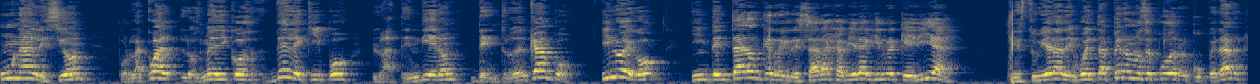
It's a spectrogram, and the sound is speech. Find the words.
una lesión por la cual los médicos del equipo lo atendieron dentro del campo. Y luego intentaron que regresara Javier Aguirre, quería que estuviera de vuelta, pero no se pudo recuperar.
